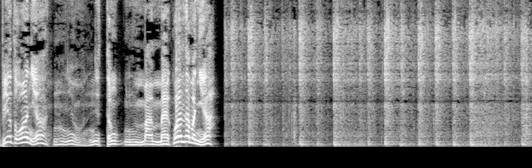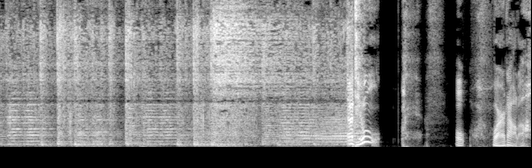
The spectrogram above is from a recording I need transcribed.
别走啊你啊你你等买买棺材吧你！啊停！哦，玩大了啊，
